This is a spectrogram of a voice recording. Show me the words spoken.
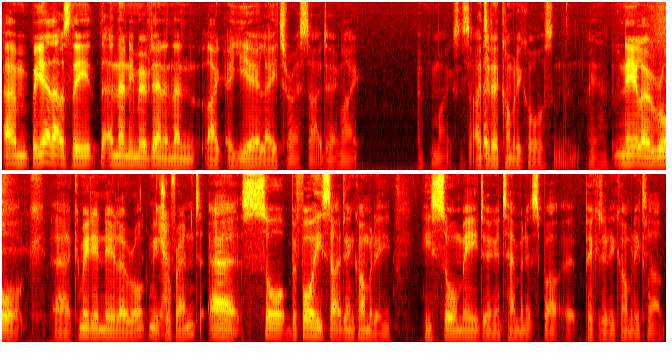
Um, but yeah, that was the, and then he moved in, and then like a year later, I started doing like open mics and stuff. I did a comedy course, and then yeah, Neil O'Rourke, uh, comedian Neil O'Rourke, mutual Yeah. friend, uh, saw before he started doing comedy, he saw me doing a 10 minute spot at Piccadilly Comedy Club.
